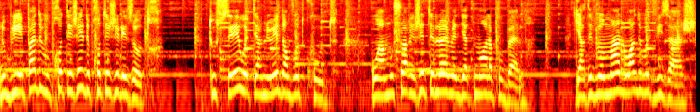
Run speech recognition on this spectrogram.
N'oubliez pas de vous protéger et de protéger les autres. Toussez ou éternuez dans votre coude ou un mouchoir et jetez-le immédiatement à la poubelle. Gardez vos mains loin de votre visage.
